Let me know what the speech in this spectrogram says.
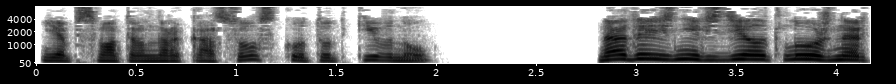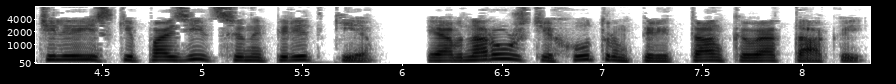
Я посмотрел на Рокоссовского, тот кивнул. Надо из них сделать ложные артиллерийские позиции на передке и обнаружить их утром перед танковой атакой.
